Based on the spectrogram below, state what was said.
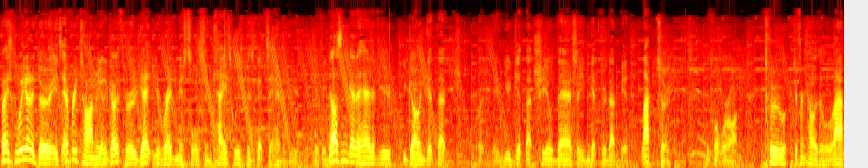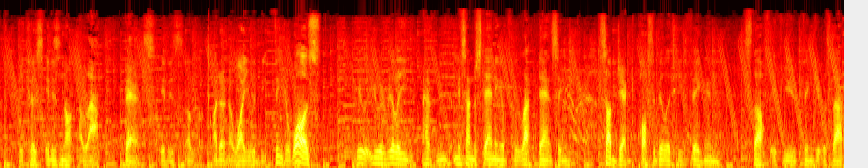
basically, what you got to do is every time you got to go through, get your red missiles in case Wizpig gets ahead of you. If he doesn't get ahead of you, you go and get that. You get that shield there, so you can get through that bit. Lap two is what we're on. Two different colors of lap because it is not a lap dance. It is. A, I don't know why you would be, think it was. You you would really have misunderstanding of the lap dancing subject possibility thing and stuff if you think it was that.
